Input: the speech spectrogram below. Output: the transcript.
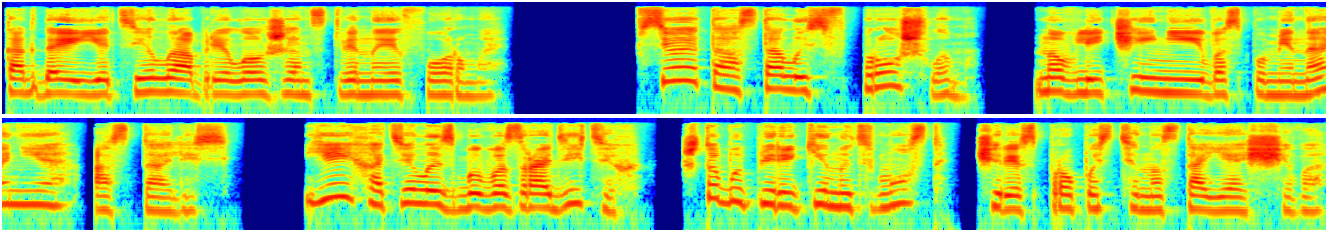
когда ее тело обрело женственные формы. Все это осталось в прошлом, но влечения и воспоминания остались. Ей хотелось бы возродить их, чтобы перекинуть мост через пропасть настоящего.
